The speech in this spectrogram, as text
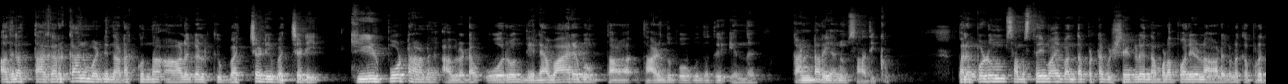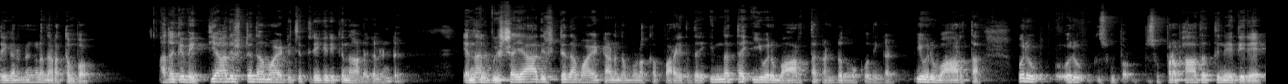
അതിനെ തകർക്കാൻ വേണ്ടി നടക്കുന്ന ആളുകൾക്ക് വച്ചടി വച്ചടി കീഴ്പോട്ടാണ് അവരുടെ ഓരോ നിലവാരവും താഴ്ന്നു പോകുന്നത് എന്ന് കണ്ടറിയാനും സാധിക്കും. പലപ്പോഴും സംസ്ഥയുമായി ബന്ധപ്പെട്ട വിഷയങ്ങളിൽ നമ്മളെപ്പോലെയുള്ള ആളുകളൊക്കെ പ്രതികരണങ്ങൾ നടത്തുമ്പോൾ അതൊക്കെ വ്യക്തിയാധിഷ്ഠിതമായിട്ട് ചിത്രീകരിക്കുന്ന ആളുകളുണ്ട്. എന്നാൽ വിഷയാധിഷ്ഠിതമായിട്ടാണ് നമ്മളൊക്കെ പറയുന്നത്. ഇന്നത്തെ ഈ ഒരു വാർത്ത കണ്ടു നോക്കൂ നിങ്ങൾ. ഈ ഒരു വാർത്ത ഒരു ഒരു സുപ്ര സുപ്രഭാതത്തിനെതിരെ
